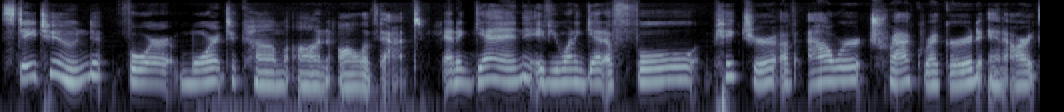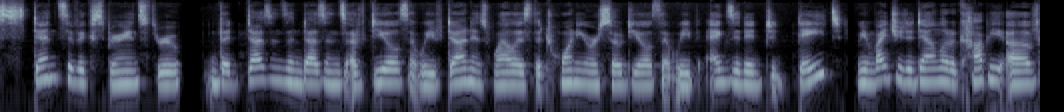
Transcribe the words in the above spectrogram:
stay tuned for more to come on all of that. And again, if you want to get a full picture of our track record and our extensive experience through the dozens and dozens of deals that we've done, as well as the 20 or so deals that we've exited to date. We invite you to download a copy of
